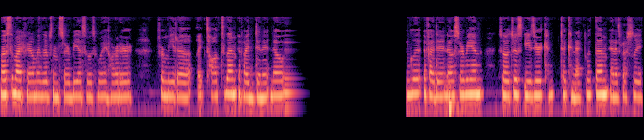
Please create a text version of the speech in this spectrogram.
most of my family lives in Serbia, so it's way harder for me to like talk to them if I didn't know English, if I didn't know Serbian. So it's just easier con- to connect with them, and especially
